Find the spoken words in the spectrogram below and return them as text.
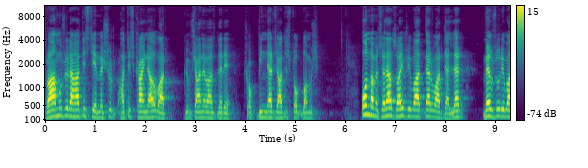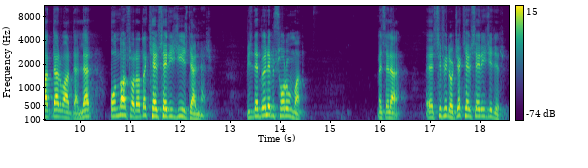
Ramuzül Hadis diye meşhur hadis kaynağı var. Gümüşhanevi Hazretleri çok binlerce hadis toplamış. Onda mesela zayıf rivayetler var derler. Mevzu rivayetler var derler. Ondan sonra da Kevsericiyiz derler. Bizde böyle bir sorun var. Mesela e, Sifil Hoca Kevsericidir.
